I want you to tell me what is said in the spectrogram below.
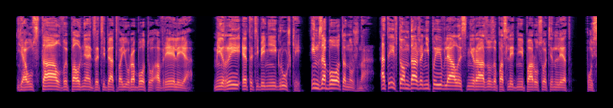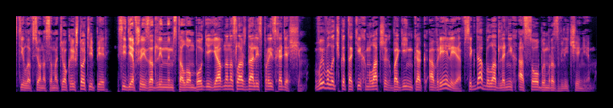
Я устал выполнять за тебя твою работу, Аврелия. Миры — это тебе не игрушки. Им забота нужна. А ты в том даже не появлялась ни разу за последние пару сотен лет. Пустила все на самотек, и что теперь? Сидевшие за длинным столом боги явно наслаждались происходящим. Выволочка таких младших богинь, как Аврелия, всегда была для них особым развлечением.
